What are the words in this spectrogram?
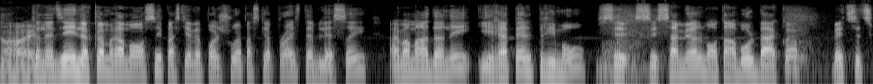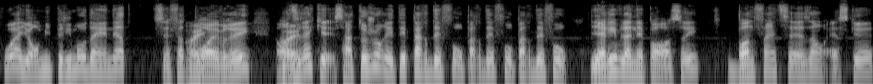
Ouais. Le Canadien, il l'a comme ramassé parce qu'il n'y avait pas le choix, parce que Price était blessé. À un moment donné, il rappelle Primo. C'est Samuel Montembeau, le backup. Ben, tu sais quoi? Ils ont mis Primo dans les net. Il s'est fait Oui. poivrer. On Oui. dirait que ça a toujours été par défaut, par défaut, par défaut. Il arrive l'année passée, bonne fin de saison. Est-ce que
